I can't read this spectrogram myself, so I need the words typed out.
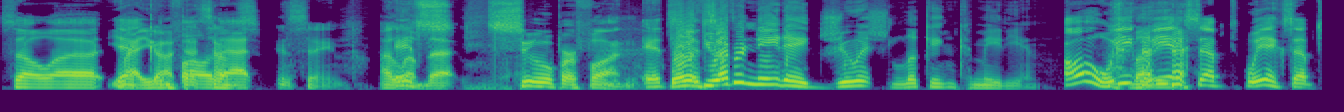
So uh, yeah, My you God, can follow that. that. Insane. I love It's that. Super fun. It's, Well, if you ever need a Jewish looking comedian, Oh, we, Buddy. we accept we accept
